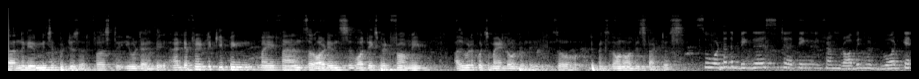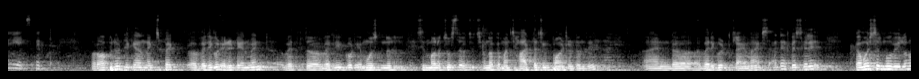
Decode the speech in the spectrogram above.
దాన్ని నిర్మించే ప్రొడ్యూసర్ ఫస్ట్ ఇవి ఉంటాయండి and definitely keeping my fans or audience what expect from me అది కూడా కొంచెం మైండ్లో ఉంటుంది. So depends on all these factors so what are the biggest thing from Robin Hood what can we expect Robin Hood you can expect very good entertainment with very good emotional సినిమాలో చూస్తే చిన్న ఒక మంచి హార్ట్ టచింగ్ పాయింట్ ఉంటుంది. అండ్ వెరీ గుడ్ క్లైమాక్స్ అంటే బేసికలీ కమర్షియల్ మూవీలో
